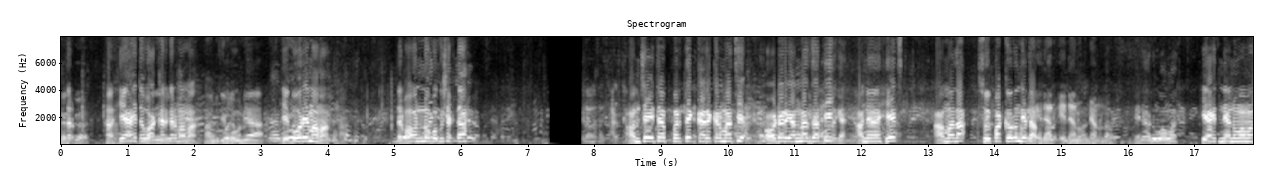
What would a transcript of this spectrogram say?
तर हा, हे आहेत वाखरकर मामा. हे बोरे मामा. तर भावांनो बघू शकता. आमच्या इथं प्रत्येक कार्यक्रमाची ऑर्डर यांनाच जाते. आणि हेच आम्हाला स्वयंपाक करून देतात. हे आहेत ज्ञानू मामा.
